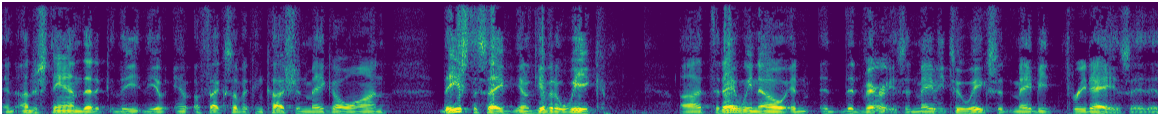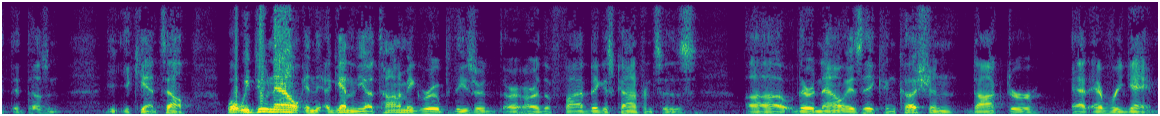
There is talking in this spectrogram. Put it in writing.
and understand that the, the effects of a concussion may go on. They used to say, you know, give it a week. Uh, today we know it, it, it, varies. It may be two weeks. It may be three days. It, it doesn't. You, you can't tell. What we do now, in the, again, in the autonomy group, these are, are, are the five biggest conferences. Uh, there now is a concussion doctor at every game.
